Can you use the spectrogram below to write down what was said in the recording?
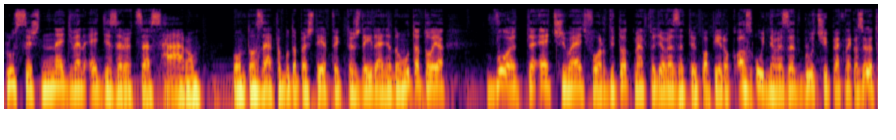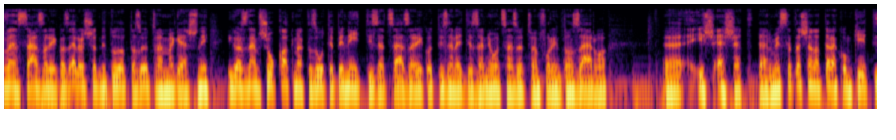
plusz, és 41.503 ponton zárt a Budapest értéktős, de irányadó mutatója. Volt egy sima, egy fordított, mert hogy a vezető papírok az úgynevezett blue chipeknek az 50% az erősödni tudott, az 50 meg esni. Igaz nem sokat, mert az OTP 4 ot 11.850 forinton zárva és esett természetesen. A Telekom 2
